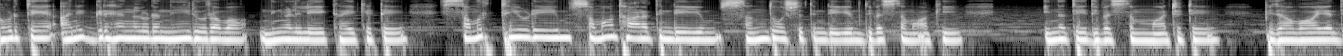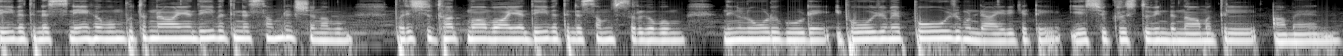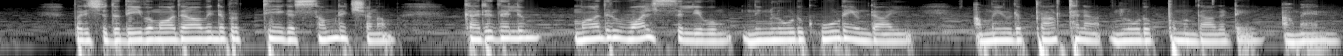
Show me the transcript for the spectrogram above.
അവിടുത്തെ അനുഗ്രഹങ്ങളുടെ നീരുറവ നിങ്ങളിലേക്ക് അയക്കട്ടെ. സമൃദ്ധിയുടെയും സമാധാനത്തിന്റെയും സന്തോഷത്തിന്റെയും ദിവസമാക്കി ഇന്നത്തെ ദിവസം മാറ്റട്ടെ. പിതാവായ ദൈവത്തിന്റെ സ്നേഹവും പുത്രനായ ദൈവത്തിന്റെ സംരക്ഷണവും പരിശുദ്ധാത്മാവായ ദൈവത്തിന്റെ സംസർഗവും നിങ്ങളോടുകൂടെ ഇപ്പോഴും എപ്പോഴും ഉണ്ടായിരിക്കട്ടെ. യേശു ക്രിസ്തുവിന്റെ നാമത്തിൽ ആമേൻ. പരിശുദ്ധ ദൈവമാതാവിന്റെ പ്രത്യേക സംരക്ഷണം കരുതലും മാതൃവാത്സല്യവും നിങ്ങളോട് കൂടെയുണ്ടായി. അമ്മയുടെ പ്രാർത്ഥന നിങ്ങളോടൊപ്പം ഉണ്ടാകട്ടെ. അമേൻ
